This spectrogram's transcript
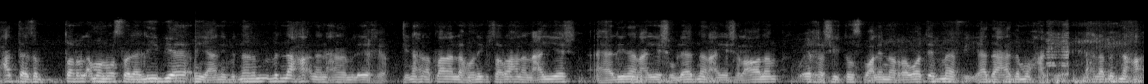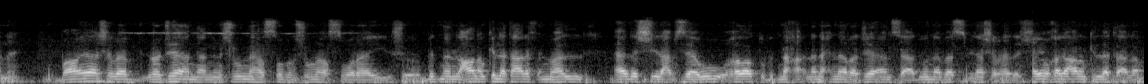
حتى إذا اضطر الامر نوصل لليبيا يعني بدنا بدنا حقنا نحن من الآخر. نحن طلعنا لهونيك بصراحة لنعيش أهالينا نعيش أولادنا نعيش العالم. وآخر شيء تنصب علينا الرواتب ما في. هذا هذا مو حكي. نحن بدنا حقنا. بقى يا شباب رجاء يعني انشروا لنا هالصوت انشروا لنا هالصور هي بدنا العالم كلها تعرف إنه هل هذا الشيء اللي عم يساووه غلط وبدنا حقنا نحن رجاء ساعدونا بس بنشر هذا الشيء. وخلي العالم كلها تعلم.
